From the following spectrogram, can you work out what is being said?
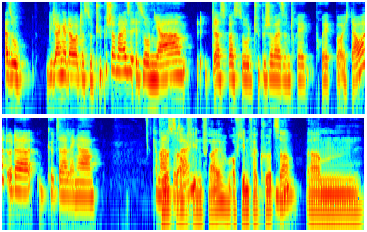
also wie lange dauert das so typischerweise? Ist so ein Jahr das, was so typischerweise ein Projekt bei euch dauert oder kürzer, länger? Kann man kürzer so sagen? auf jeden Fall, auf jeden Fall kürzer. Mhm. Ähm,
